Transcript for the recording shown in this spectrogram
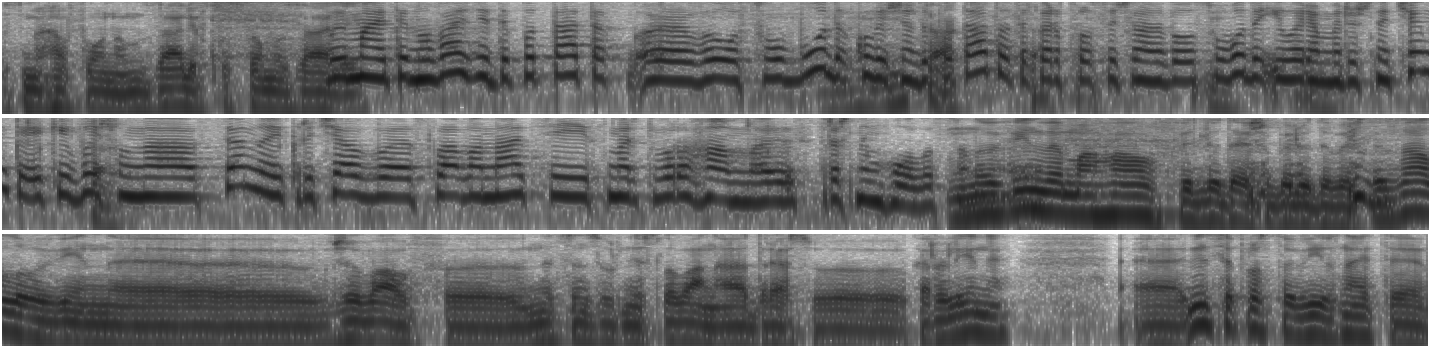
з мегафоном в залі, в пустому залі. Ви маєте на увазі депутата е, ВО Свобода, колишнього Так, депутата, тепер просто члена ВО Свобода Ігоря Мирошниченка, який вийшов на сцену і кричав е, Слава нації, смерть ворогам е, страшним голосом. Ну він вимагав від людей, щоб люди вийшли з залу. Він е, вживав нецензурні слова на адресу Кароліни. Він це просто вів. Знаєте,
